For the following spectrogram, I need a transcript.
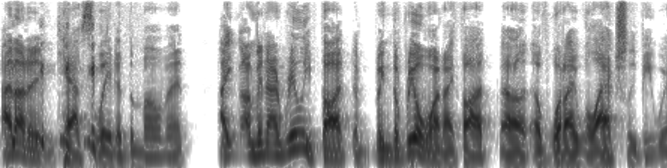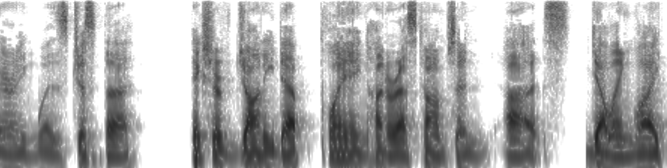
I thought it encapsulated the moment. I, I mean, I really thought. I mean, the real one I thought uh, of what I will actually be wearing was just the picture of Johnny Depp playing Hunter S. Thompson, uh, yelling like,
